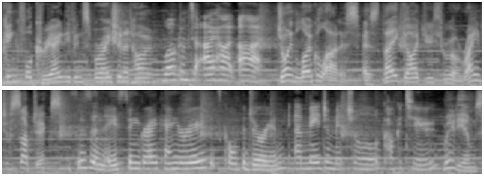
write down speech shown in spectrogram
Looking for creative inspiration at home? Welcome to I Heart Art. Join local artists as they guide you through a range of subjects. This is an eastern grey kangaroo. It's called the durian. A Major Mitchell cockatoo. Mediums.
